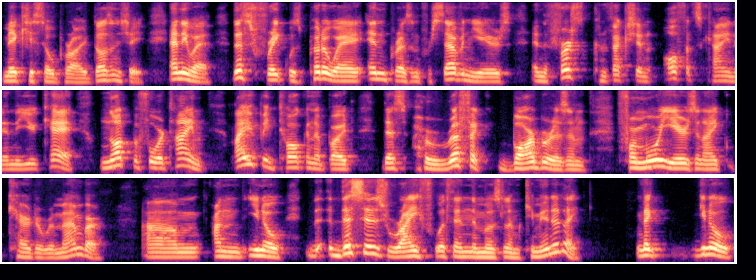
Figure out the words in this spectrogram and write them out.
Makes you so proud, doesn't she? Anyway, this freak was put away in prison for seven years in the first conviction of its kind in the UK, not before time. I've been talking about this horrific barbarism for more years than I care to remember. Um, and you know, th- this is rife within the Muslim community. Like, you know,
